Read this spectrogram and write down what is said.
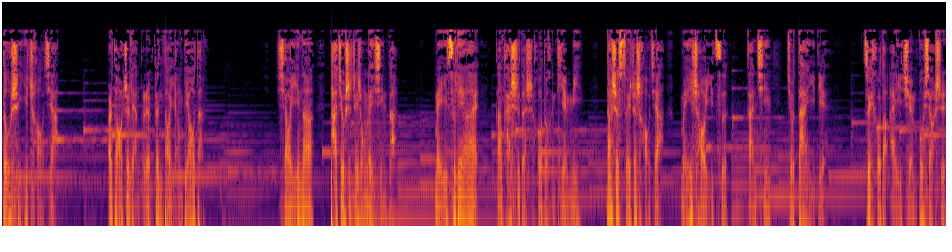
都是以吵架而导致两个人分道扬镳的。小一呢，他就是这种类型的，每一次恋爱刚开始的时候都很甜蜜。但是随着吵架，每吵一次，感情就淡一点，最后的爱意全部消失。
